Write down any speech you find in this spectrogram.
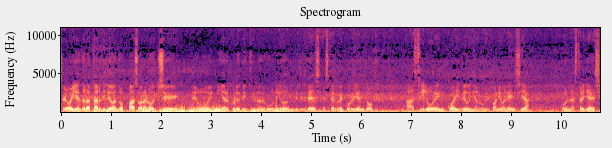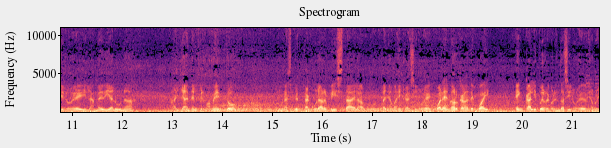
Se va yendo la tarde y le dando paso a la noche de hoy, miércoles 21 de junio de 2023. Esté recorriendo a Siloé en Cuay de Doña Rubifani Valencia con la estrella de Siloé y la media luna allá en el firmamento con una espectacular vista de la montaña mágica de Siloé. ¿Cuál es el mejor canal de Cuay? En Cali, pues recorriendo a Siloé de Doña Rubifani.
